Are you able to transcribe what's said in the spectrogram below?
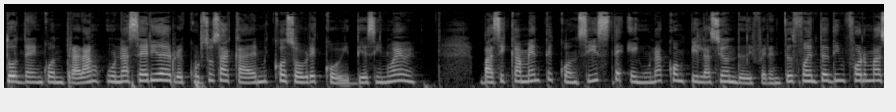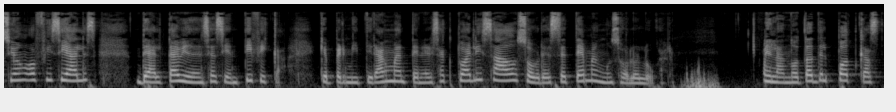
donde encontrarán una serie de recursos académicos sobre COVID-19. Básicamente consiste en una compilación de diferentes fuentes de información oficiales de alta evidencia científica que permitirán mantenerse actualizados sobre este tema en un solo lugar. En las notas del podcast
